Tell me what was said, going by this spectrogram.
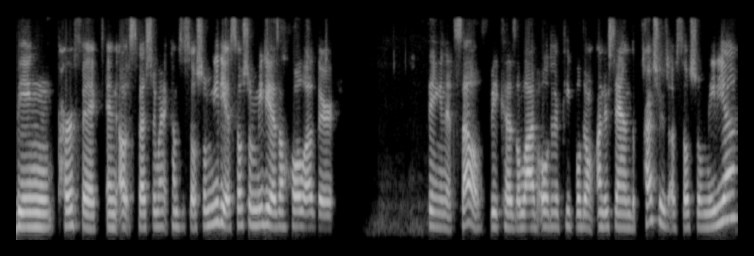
being perfect and oh, especially when it comes to social media. Social media is a whole other thing in itself because a lot of older people don't understand the pressures of social media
